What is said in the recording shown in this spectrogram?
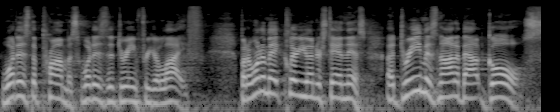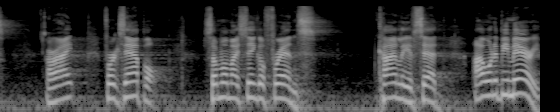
What is the promise? What is the dream for your life? But I want to make clear you understand this a dream is not about goals, all right? For example, some of my single friends, kindly have said, I want to be married.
